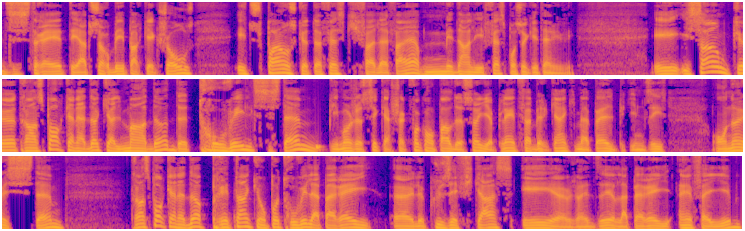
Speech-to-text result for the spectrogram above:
distrait, es absorbé par quelque chose et tu penses que tu as fait ce qu'il fallait faire, mais dans les faits, c'est pas ce qui est arrivé. Et il semble que Transport Canada, qui a le mandat de trouver le système, puis moi je sais qu'à chaque fois qu'on parle de ça, il y a plein de fabricants qui m'appellent puis qui me disent on a un système. Transport Canada prétend qu'ils n'ont pas trouvé l'appareil euh, le plus efficace et, euh, j'allais dire, l'appareil infaillible.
